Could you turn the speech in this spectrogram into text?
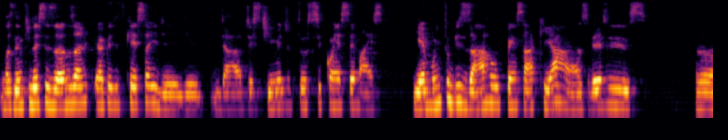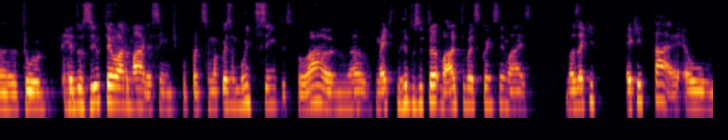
Mas dentro desses anos, eu acredito que é isso aí, de, de, da autoestima e de tu se conhecer mais. E é muito bizarro pensar que, ah, às vezes uh, tu reduzir o teu armário, assim, tipo, pode ser uma coisa muito simples, tipo, ah, não, como é que tu reduzir o teu armário, tu vai se conhecer mais. Mas é que, é que tá, é, é o,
